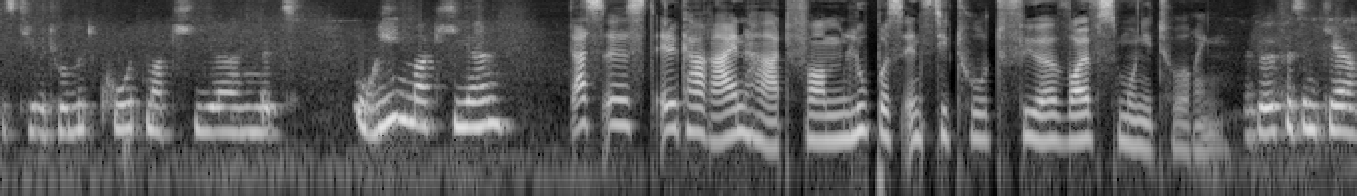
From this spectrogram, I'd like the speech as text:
das Territorium mit Kot markieren, mit Urin markieren. Das ist Ilka Reinhardt vom Lupus-Institut für Wolfsmonitoring. Wölfe sind ja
